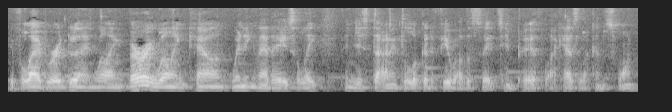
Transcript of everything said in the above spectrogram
If Labor are doing well very well in Cowan, winning that easily, then you're starting to look at a few other seats in Perth like Hasluck and Swan.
